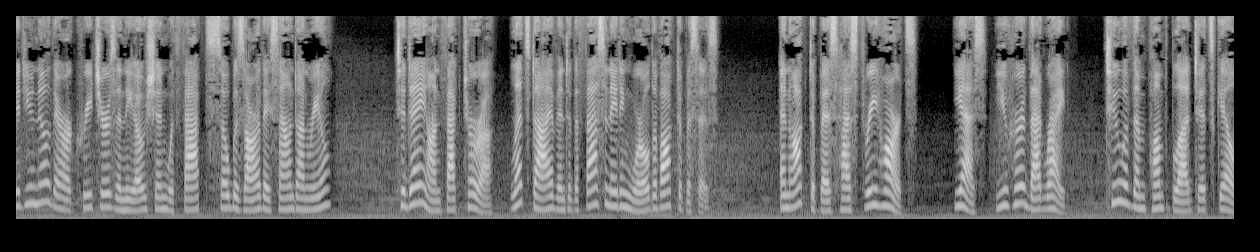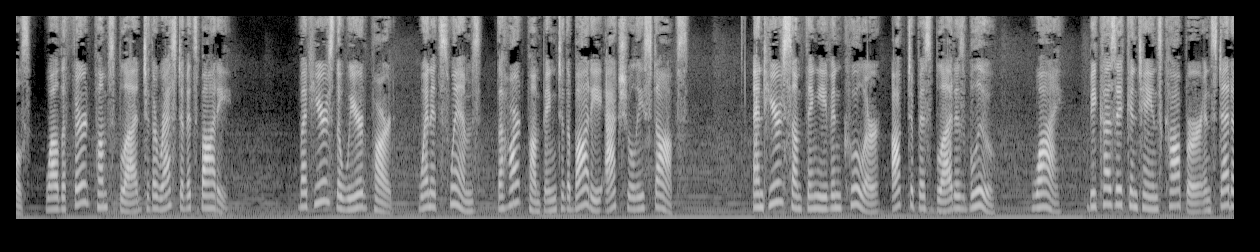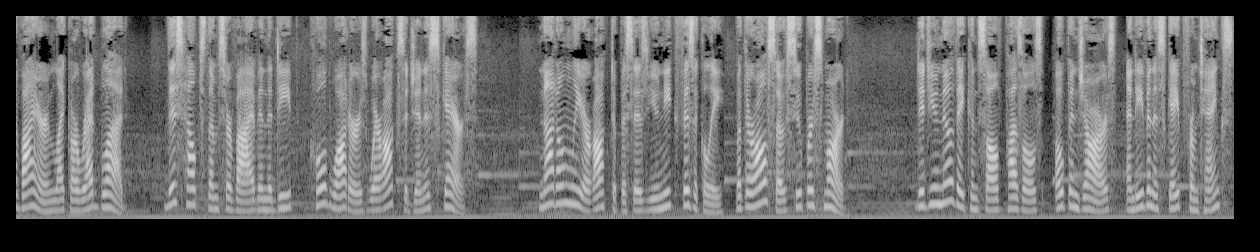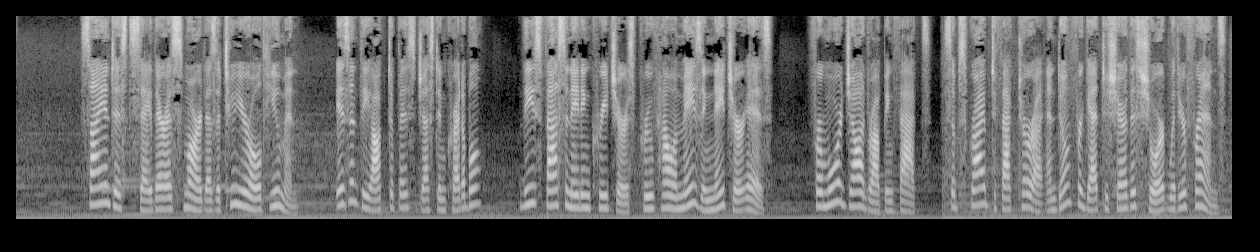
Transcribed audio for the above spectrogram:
Did you know there are creatures in the ocean with facts so bizarre they sound unreal? Today on Factura, let's dive into the fascinating world of octopuses. An octopus has three hearts. Yes, you heard that right. Two of them pump blood to its gills, while the third pumps blood to the rest of its body. But here's the weird part. When it swims, the heart pumping to the body actually stops. And here's something even cooler, octopus blood is blue. Why? Because it contains copper instead of iron like our red blood. This helps them survive in the deep, cold waters where oxygen is scarce. Not only are octopuses unique physically, but they're also super smart. Did you know they can solve puzzles, open jars, and even escape from tanks? Scientists say they're as smart as a two-year-old human. Isn't the octopus just incredible? These fascinating creatures prove how amazing nature is. For more jaw-dropping facts, subscribe to Factura and don't forget to share this short with your friends.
